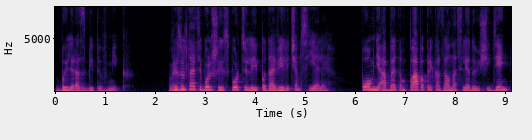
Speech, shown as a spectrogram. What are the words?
были разбиты в миг. В результате больше испортили и подавили, чем съели. Помня об этом, папа приказал на следующий день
